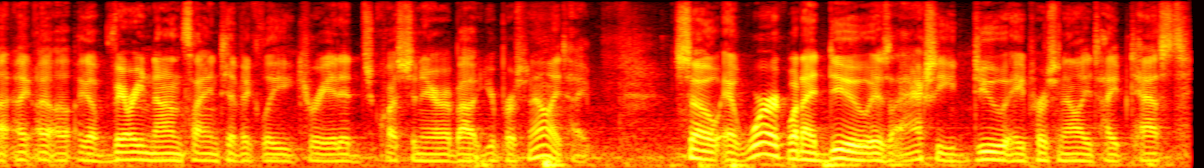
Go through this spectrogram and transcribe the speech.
uh, like a, like a very non-scientifically created questionnaire about your personality type. So at work, what I do is I actually do a personality type test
